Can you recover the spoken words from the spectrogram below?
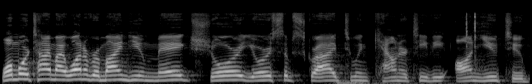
One more time, I want to remind you, make sure you're subscribed to Encounter TV on YouTube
